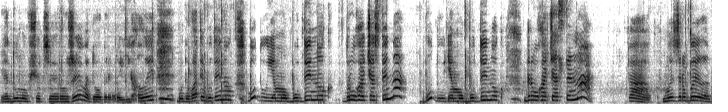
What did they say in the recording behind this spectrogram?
Я думав, що це рожева. Добре, поїхали. Будувати будинок. Будуємо будинок. Друга частина. Будуємо будинок. Друга частина. Так, ми зробили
